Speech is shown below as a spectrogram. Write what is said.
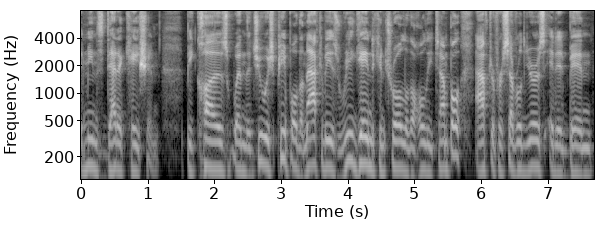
It means dedication because when the Jewish people, the Maccabees, regained control of the Holy Temple after for several years it had been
